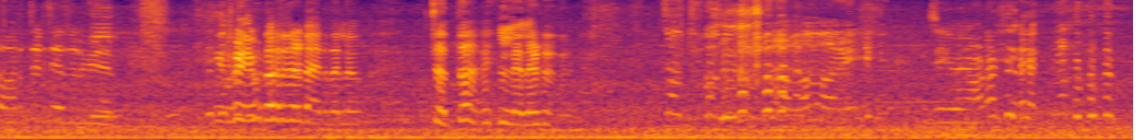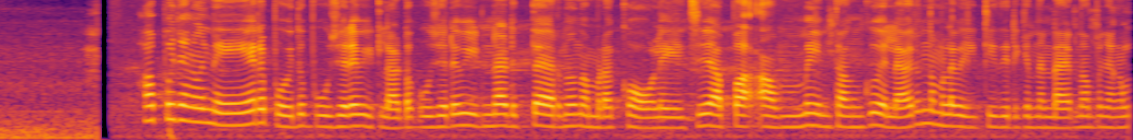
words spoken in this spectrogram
ടോർച്ചടിച്ചായിരുന്നല്ലോ ചത്ത ഇല്ലല്ലോ. ജീവനോടുണ്ട്. അപ്പോൾ ഞങ്ങൾ നേരെ പോയത് പൂജയുടെ വീട്ടിലാട്ടോ. പൂജയുടെ വീടിന്റെ അടുത്തായിരുന്നു നമ്മുടെ കോളേജ്. അപ്പോൾ അമ്മയും തങ്കും എല്ലാവരും നമ്മളെ വെയിറ്റ് ചെയ്തിരിക്കുന്നുണ്ടായിരുന്നു. അപ്പോൾ ഞങ്ങൾ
